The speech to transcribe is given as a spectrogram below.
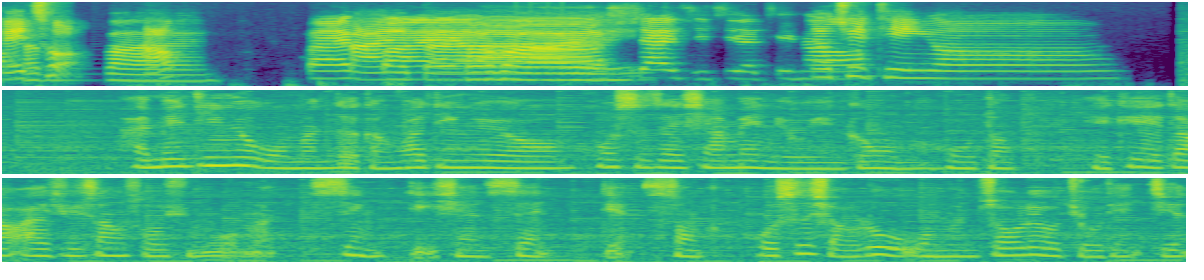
没错。好，拜拜拜拜拜。下一集记得听哦，要去听哦。还没订阅我们的，赶快订阅哦！或是在下面留言跟我们互动，也可以到 IG 上搜寻我们 sin 底线 sen 点送。我是小鹿，我们周六九点见。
